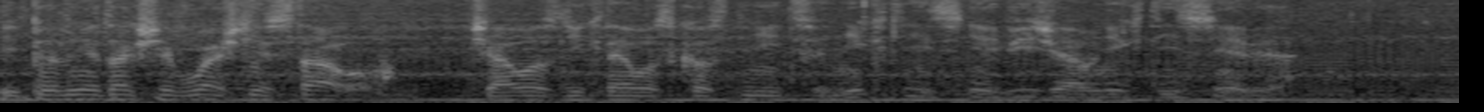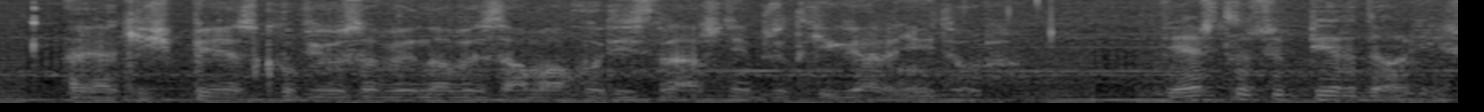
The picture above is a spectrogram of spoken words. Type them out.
I pewnie tak się właśnie stało. Ciało zniknęło z kostnicy. Nikt nic nie widział, nikt nic nie wie. A jakiś pies kupił sobie nowy samochód i strasznie brzydki garnitur. Wiesz to, czy pierdolisz?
